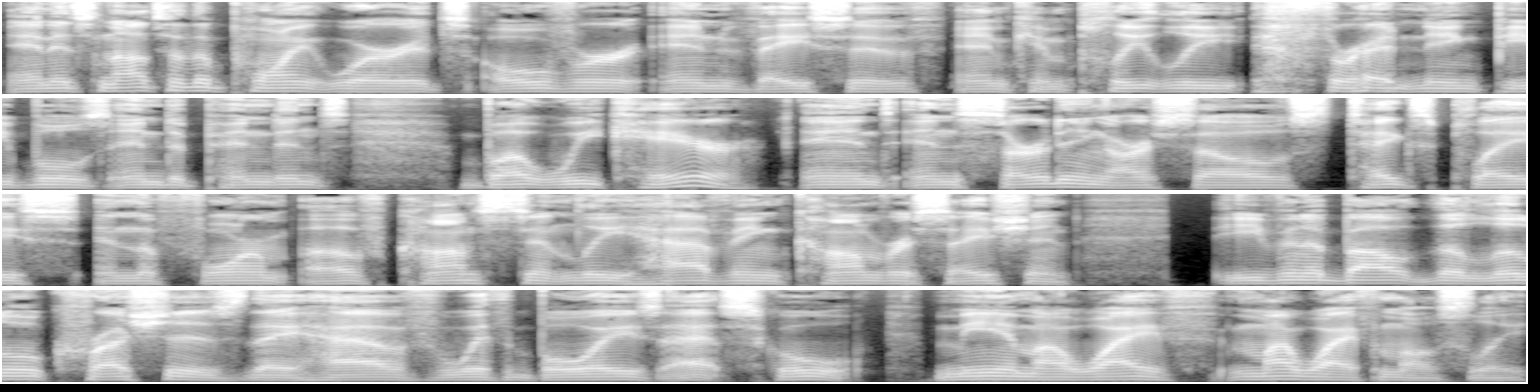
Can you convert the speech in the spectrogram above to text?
And it's not to the point where it's over invasive and completely threatening people's independence, but we care. And inserting ourselves takes place in the form of constantly having conversation, even about the little crushes they have with boys at school. Me and my wife, my wife mostly,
